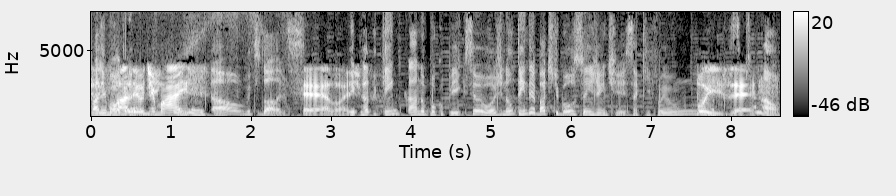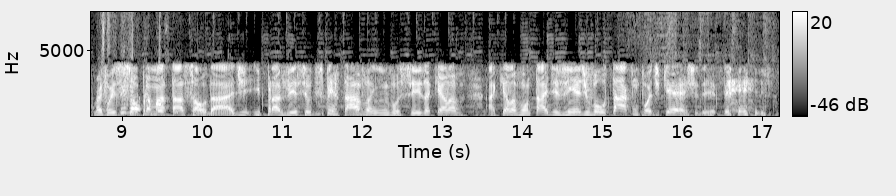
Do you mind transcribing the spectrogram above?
Vale Valeu demais. E tal, muitos dólares. É, lógico. Lembrando que quem entrar no Poco Pixel hoje não tem debate de bolso, hein, gente? Isso aqui foi um. Pois é. Não. Mas Foi só pra matar a saudade e pra ver se eu despertava em vocês aquela, aquela vontadezinha de voltar com o podcast, de repente.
